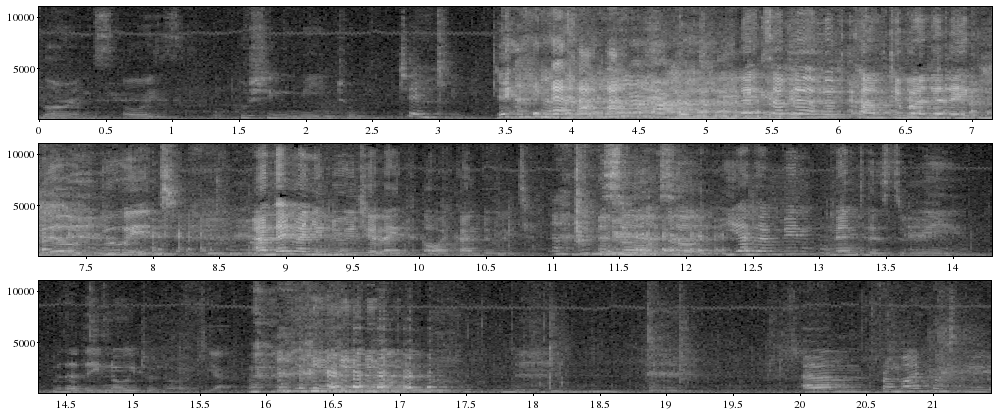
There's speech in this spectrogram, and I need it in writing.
Florence, always pushing me into gently. like something I'm not comfortable, and they're like, no, do it. And then when you do it, you're like, oh, I can do it. So, so yeah, they've been mentors to me, whether they know it or not. Yeah. Um, from my point of view,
